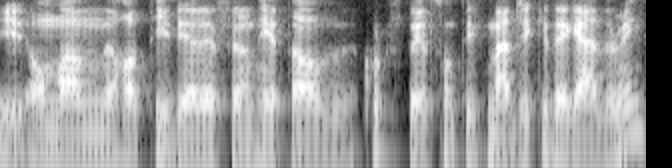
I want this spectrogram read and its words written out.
i, om man har tidigare erfarenhet av kortspel som typ Magic the Gathering.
